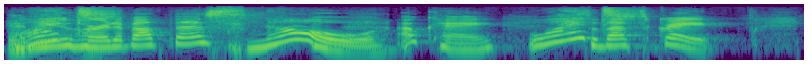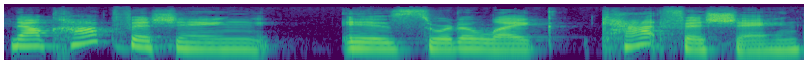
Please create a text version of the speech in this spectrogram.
Have you heard about this? No. Okay. What? So that's great. Now, cockfishing is sort of like catfishing,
